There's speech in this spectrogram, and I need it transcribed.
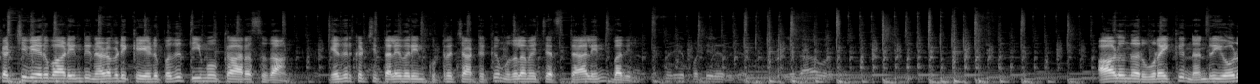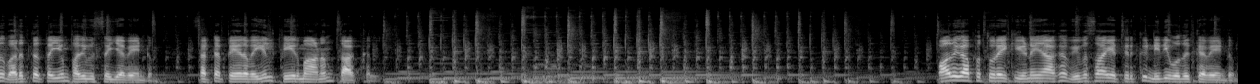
கட்சி வேறுபாடின்றி நடவடிக்கை எடுப்பது திமுக அரசுதான். எதிர்க்கட்சி தலைவரின் குற்றச்சாட்டுக்கு முதலமைச்சர் ஸ்டாலின் பதில். ஆளுநர் உரைக்கு நன்றியோடு வருத்தத்தையும் பதிவு செய்ய வேண்டும். சட்டப்பேரவையில் தீர்மானம் தாக்கல். பாதுகாப்புத்துறைக்கு இணையாக விவசாயத்திற்கு நிதி ஒதுக்க வேண்டும்.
